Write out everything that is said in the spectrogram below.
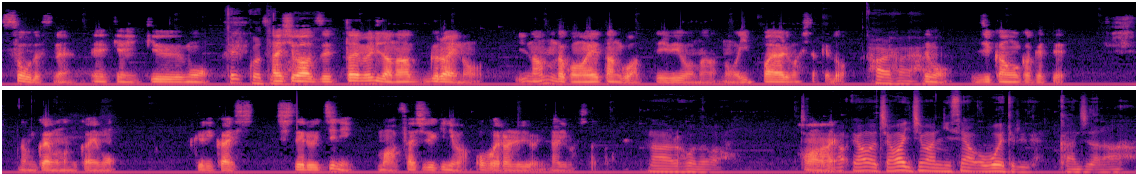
そうですね。英検1級も最初は絶対無理だなぐらいの、なんだこの英単語はっていうようなのがいっぱいありましたけど、はいはいはい。でも時間をかけて何回も何回も繰り返ししてるうちに、まあ最終的には覚えられるようになりましたかなるほど。ら。はい。や山ちゃんは1万2000は覚えてる感じだな。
